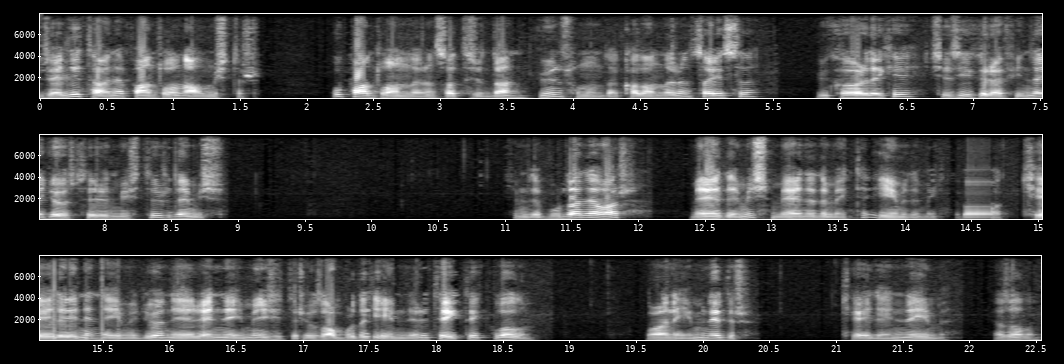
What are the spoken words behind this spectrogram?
150 tane pantolon almıştır. Bu pantolonların satışından gün sonunda kalanların sayısı yukarıdaki çizgi grafiğinde gösterilmiştir demiş. Şimdi burada ne var? M demiş. M ne demekti? Eğim demekti. Bak KL'nin eğimi diyor. NR'nin eğimi eşittir. O zaman buradaki eğimleri tek tek bulalım. Buranın eğimi nedir? KL'nin eğimi. Yazalım.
